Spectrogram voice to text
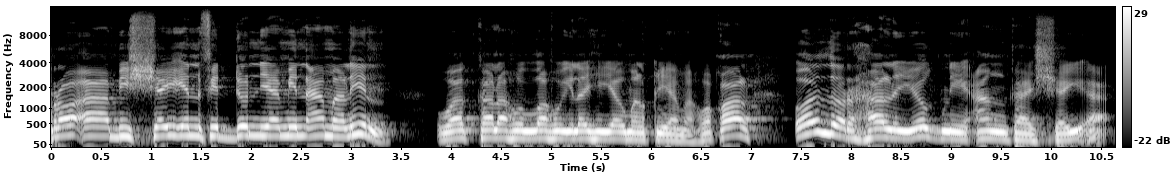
ra'a bi syai'in fid dunya min amalin wakalahu Allahu ilaihi yaumal qiyamah." Wa qala, "Unzur hal yugni anka syai'a."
